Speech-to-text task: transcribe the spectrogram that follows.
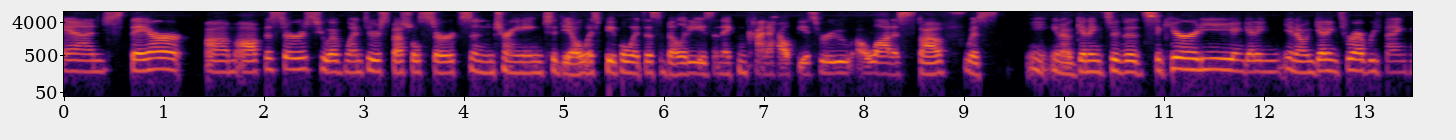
and they are um, officers who have went through special certs and training to deal with people with disabilities, and they can kind of help you through a lot of stuff with you know getting through the security and getting you know and getting through everything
